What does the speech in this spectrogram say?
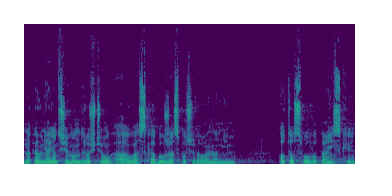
napełniając się mądrością, a łaska Boża spoczywała na nim. Oto słowo Pańskie.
